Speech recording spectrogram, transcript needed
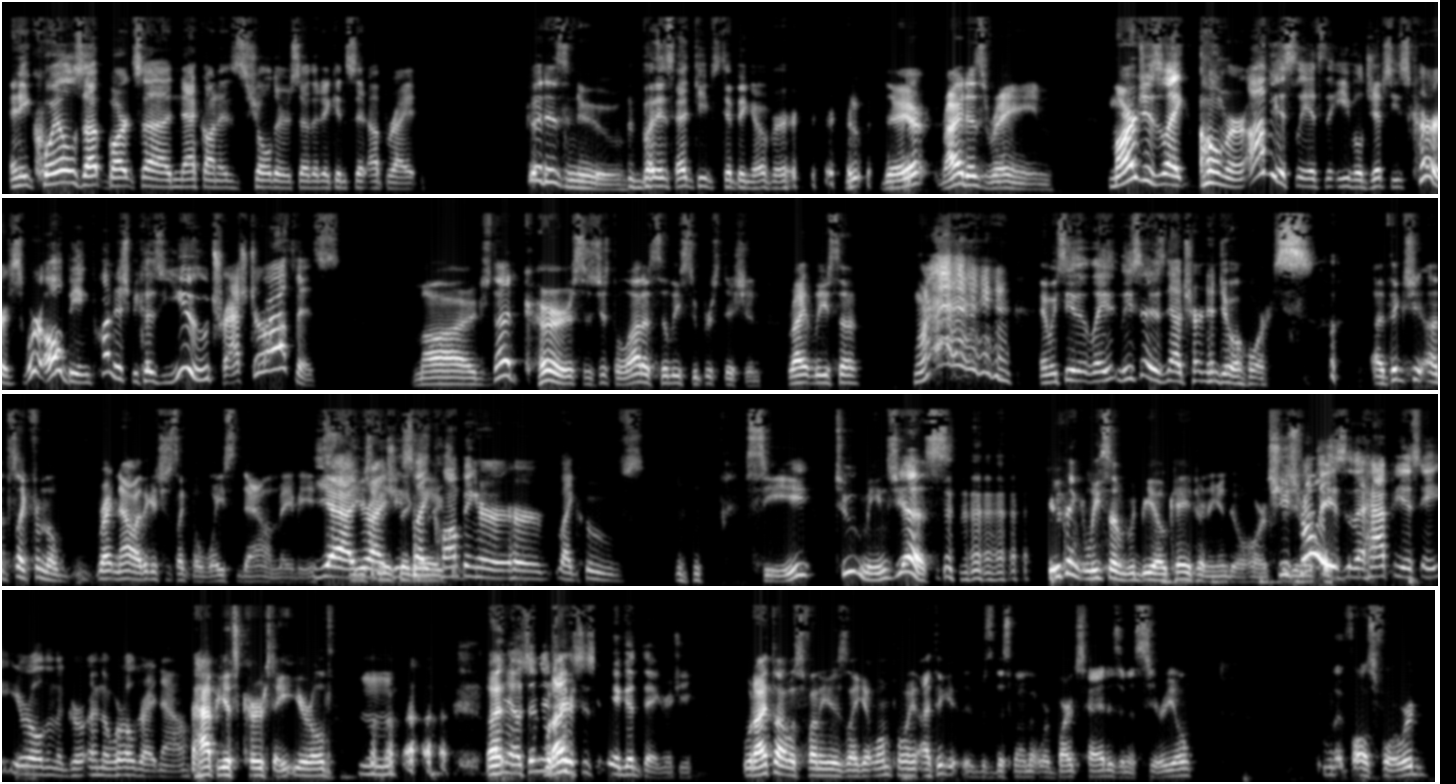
And he coils up Bart's uh, neck on his shoulder so that it can sit upright, Good as new. but his head keeps tipping over. There, right as rain. Marge is like, Homer, obviously it's the evil gypsy's curse. We're all being punished because you trashed her office. Marge, that curse is just a lot of silly superstition. Right, Lisa? and we see that Lisa is now turned into a horse. I think she, uh, it's like from the, right now, I think it's just like the waist down, maybe. Yeah, you you're right. She's like legs. clumping her, her like hooves. See? Two means yes. Do you think Lisa would be okay turning into a horse? She's probably is the happiest eight year old in the girl in the world right now. the happiest cursed eight year old. Mhm. But you know, sometimes what I- curses can be a good thing, Richie. what I thought was funny is like at one point, I think it it was this moment where Bart's head is in a cereal when it falls forward,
